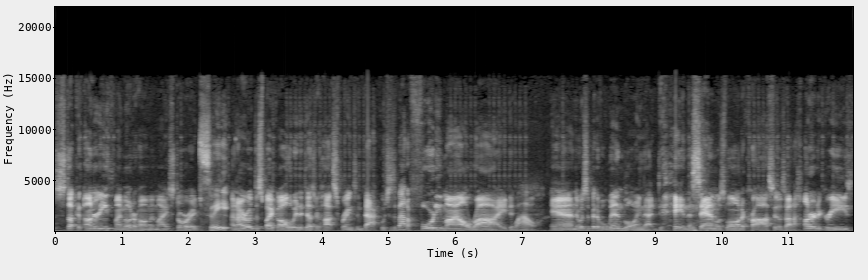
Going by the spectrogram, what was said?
stuck it underneath my motorhome in my storage. Sweet. And I rode this bike all the way to Desert Hot Springs and back, which is about a 40 mile ride. Wow. And there was a bit of a wind blowing that day, and the sand was blowing across. And it was about 100 degrees.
